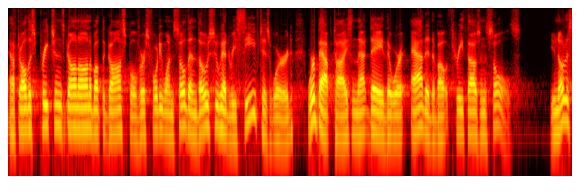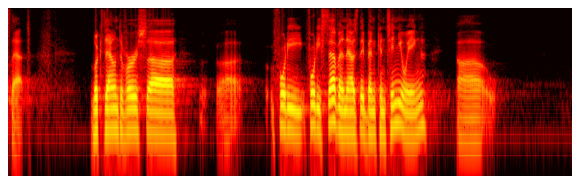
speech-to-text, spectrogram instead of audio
after all this preaching's gone on about the gospel verse 41 so then those who had received his word were baptized and that day there were added about 3000 souls. You notice that. Look down to verse uh, uh, 40, 47, as they've been continuing uh,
